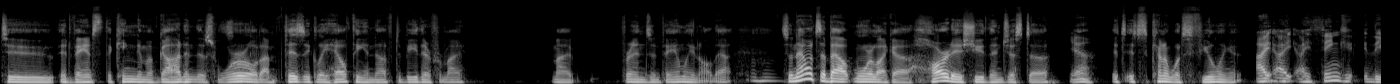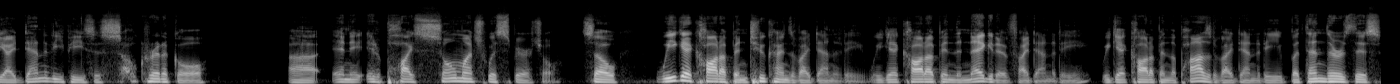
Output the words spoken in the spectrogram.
to advance the kingdom of God in this world. I'm physically healthy enough to be there for my my friends and family and all that. So now it's about more like a heart issue than just a Yeah. it's it's kind of what's fueling it. I, I, I think the identity piece is so critical uh, and it, it applies so much with spiritual. So we get caught up in two kinds of identity. We get caught up in the negative identity, we get caught up in the positive identity, but then there's this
